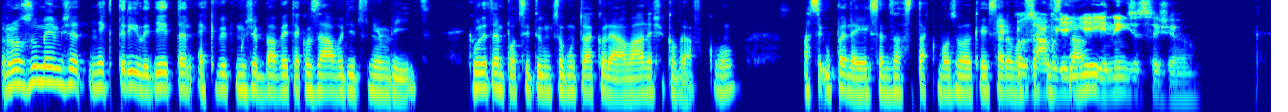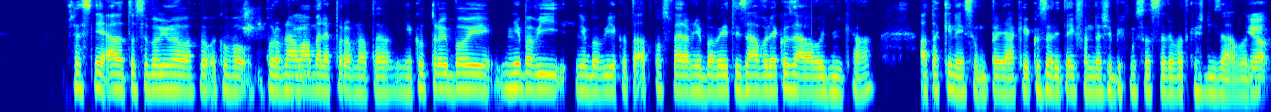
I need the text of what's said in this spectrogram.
Rozumím, že některý lidi ten equip může bavit jako závodit v něm víc, kvůli ten pocitům, co mu to jako dává, než jako vravku. Asi úplně nejsem zas tak moc velký sadomasochista. Jako závodění je jiný zase, že jo? Přesně, ale to se bavíme jako, jako porovnáváme hmm. neporovnatelný. Jako trojboj mě baví, mě baví jako ta atmosféra, mě baví ty závody jako závodníka a taky nejsem úplně nějaký jako zarytej fanda, že bych musel sledovat každý závod. Jo.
